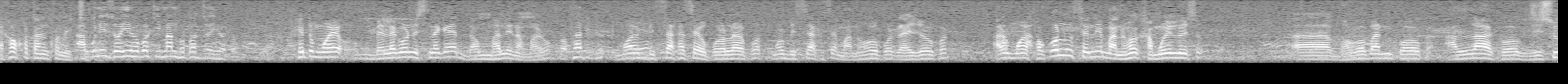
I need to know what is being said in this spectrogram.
এশ শতাংশ নিশ্চিত। আপুনি জয়ী হ'ব কিমান ভোটত জয়ী হ'ব? সেইটো মই বেলেগৰ নিচিনাকৈ দম্ভালি নামাৰোঁ। তথাপিতো মই বিশ্বাস আছে ওপৰলাৰ ওপৰত মোৰ বিশ্বাস আছে মানুহৰ ওপৰত ৰাইজৰ ওপৰত। আৰু মই সকলো শ্ৰেণীৰ মানুহক সামৰি লৈছোঁ। ভগৱান কওক আল্লাহ কওক যীশু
